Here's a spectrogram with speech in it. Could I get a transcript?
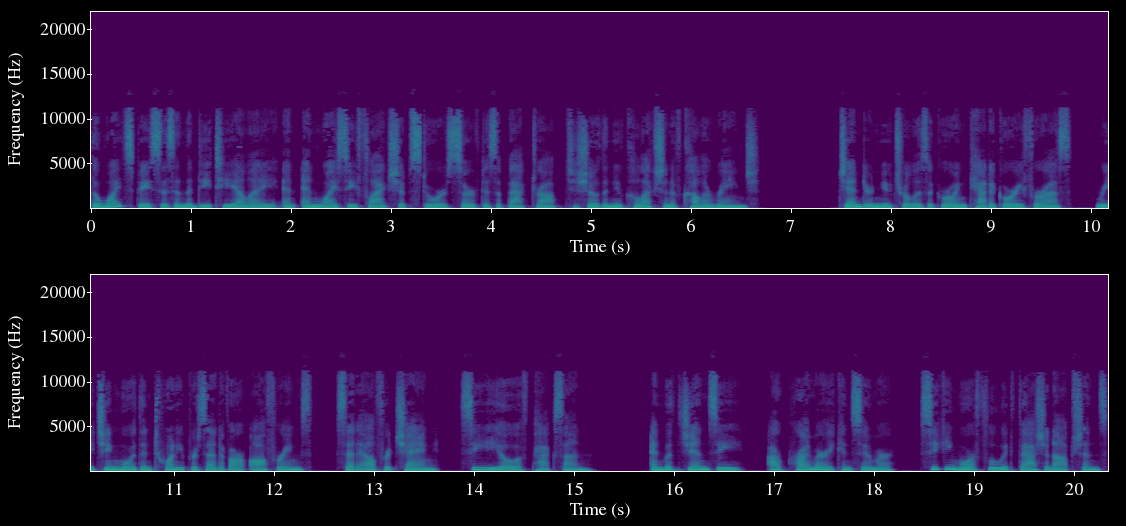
The white spaces in the DTLA and NYC flagship stores served as a backdrop to show the new collection of color range. Gender neutral is a growing category for us, reaching more than 20% of our offerings, said Alfred Chang, CEO of PacSun. And with Gen Z, our primary consumer, seeking more fluid fashion options,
